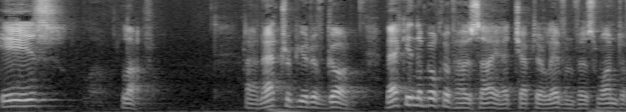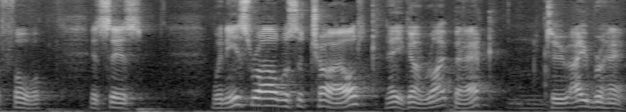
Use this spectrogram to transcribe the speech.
is love, an attribute of God. Back in the book of Hosea, chapter 11, verse 1 to 4, it says, When Israel was a child, now you're going right back to Abraham.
